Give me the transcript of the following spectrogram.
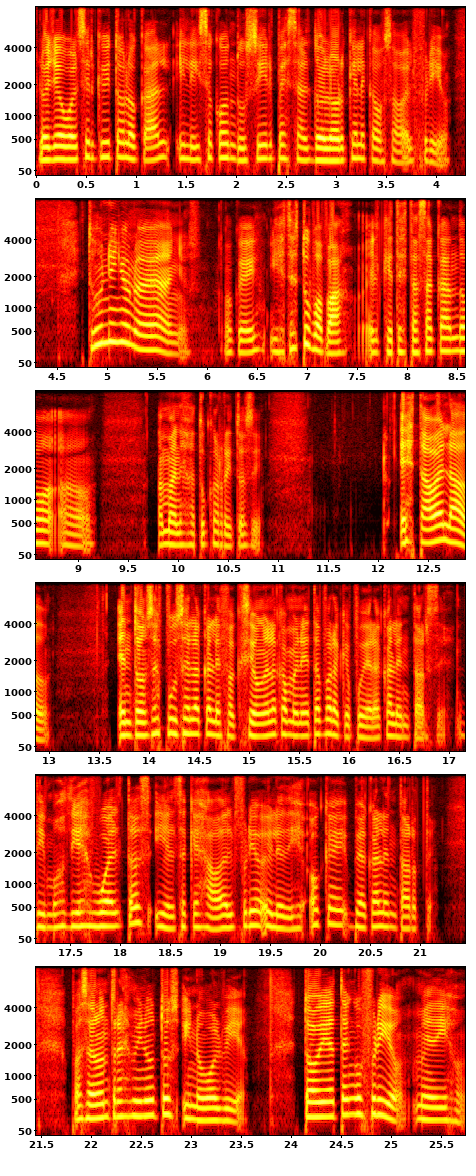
lo llevó al circuito local y le hizo conducir pese al dolor que le causaba el frío. Tú es un niño de 9 años, ¿ok? Y este es tu papá, el que te está sacando a, a manejar tu carrito así. Estaba helado. Entonces puse la calefacción en la camioneta para que pudiera calentarse. Dimos 10 vueltas y él se quejaba del frío y le dije, ok, ve a calentarte. Pasaron tres minutos y no volvía. Todavía tengo frío, me dijo.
